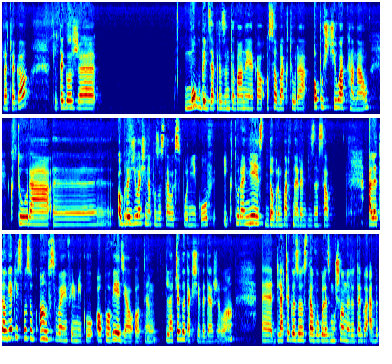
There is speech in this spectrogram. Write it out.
Dlaczego? Dlatego, że mógł być zaprezentowany jako osoba, która opuściła kanał, która yy, obraziła się na pozostałych wspólników i która nie jest dobrym partnerem biznesowym. Ale to, w jaki sposób on w swoim filmiku opowiedział o tym, dlaczego tak się wydarzyło, E, dlaczego został w ogóle zmuszony do tego, aby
